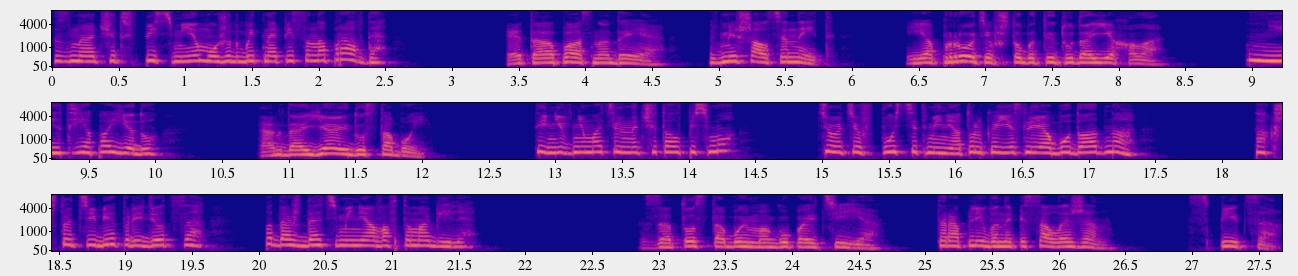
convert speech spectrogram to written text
Значит, в письме может быть написана правда. Это опасно, Дэя, вмешался Нейт. Я против, чтобы ты туда ехала. Нет, я поеду. Тогда я иду с тобой. Ты невнимательно читал письмо? Тетя впустит меня только если я буду одна. Так что тебе придется подождать меня в автомобиле. Зато с тобой могу пойти я, торопливо написал Эжен. Спица.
